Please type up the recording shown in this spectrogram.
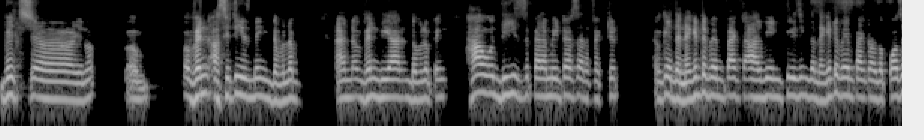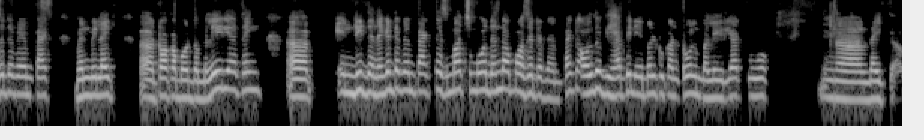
which, uh, you know, um, when a city is being developed and when we are developing, how these parameters are affected. Okay, the negative impact, are we increasing the negative impact or the positive impact? When we like uh, talk about the malaria thing, uh, indeed the negative impact is much more than the positive impact although we have been able to control malaria to mm, uh, like uh,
